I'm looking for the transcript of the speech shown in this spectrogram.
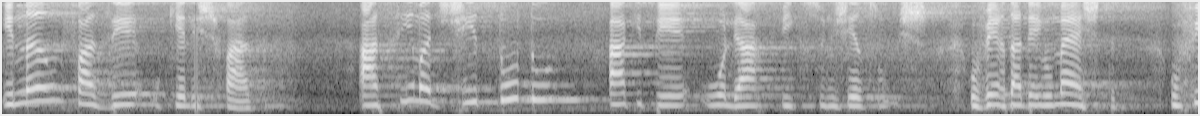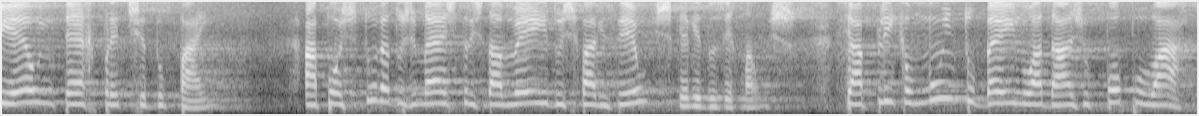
e não fazer o que eles fazem. Acima de tudo, há que ter o olhar fixo em Jesus, o verdadeiro Mestre, o fiel intérprete do Pai. A postura dos mestres da lei e dos fariseus, queridos irmãos, se aplicam muito bem no adágio popular,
